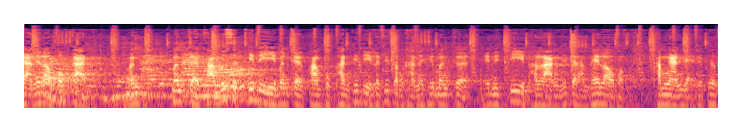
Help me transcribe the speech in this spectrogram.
การที่เราพบกัน มันมันเกิดความรู้สึกที่ดี มันเกิดความผูกพันที่ดีและที่สำคัญก็คือมันเกิด energy พลังที่จะทำให้เราแบบทำงานใหญ่ได้เพิ่ม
